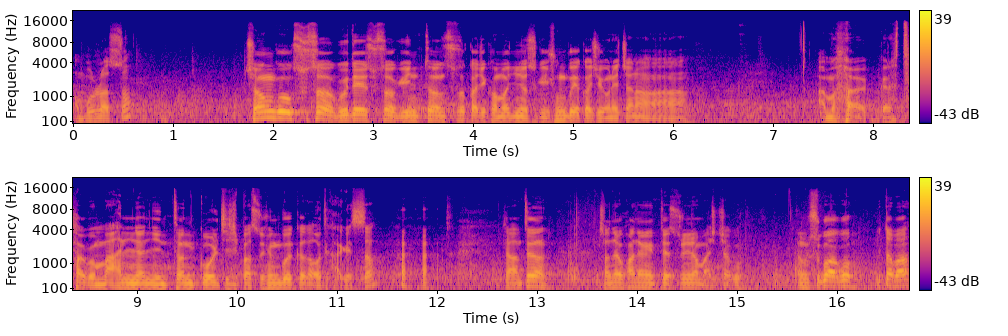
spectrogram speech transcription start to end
어, 몰랐어? 전국 수석, 의대 수석, 인턴 수석까지 거머쥔 녀석이 흉부외과 지원했잖아. 아마 그렇다고 만년 인턴 꼴찌 집합수 흉부외과가 어디 가겠어? 자, 아무튼 저녁 환영회 때 술이나 마시자고. 그럼 수고하고 이따 봐.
